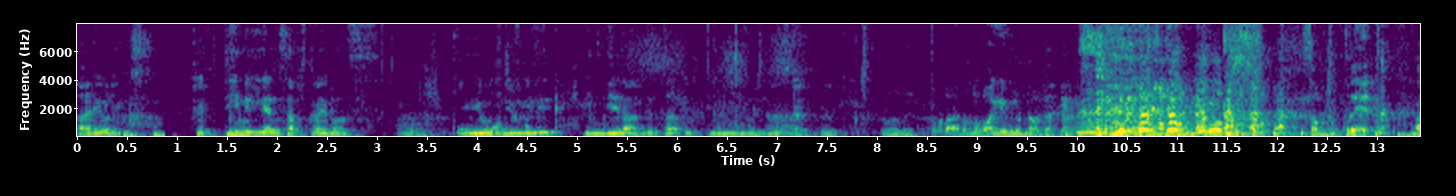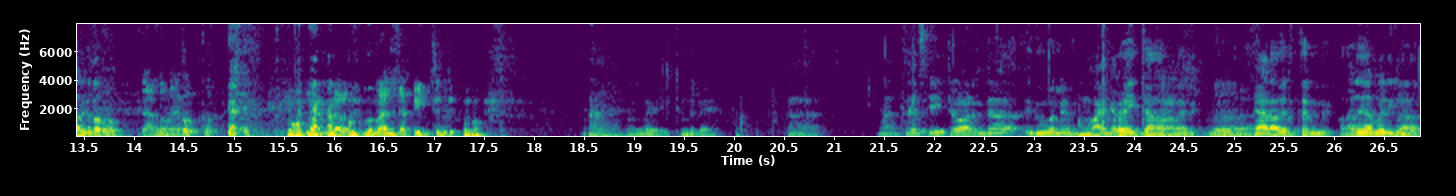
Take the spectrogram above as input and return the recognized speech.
അടിപൊളി. ഫിഫ്റ്റി മില്യൺ സബ്സ്ക്രൈബേഴ്സ് യൂട്യൂബിൽ ഇന്ത്യയിലെ ആദ്യത്തെ ഫിഫ്റ്റി മില്യൺ സബ്സ്ക്രൈബേഴ്സ് തൊടാനുള്ള ഭാഗ്യമെങ്കിലും ഉണ്ടാവട്ടെ സംതൃപ്തരെ ആർക്കും തുറന്നോ നല്ല വെയിറ്റ് ഉണ്ട് നല്ല വെയിറ്റ് ഉണ്ടല്ലേ മറ്റേ സ്റ്റേറ്റ് അവാർഡിന്റെ ഇതുപോലെയാണ്. ഭയങ്കര വെയിറ്റ് ആണെന്ന് പറഞ്ഞത് ഞാനത് എടുത്തിട്ടുണ്ട്. അതാണ് ഞാൻ മേടിക്കുന്നത്.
